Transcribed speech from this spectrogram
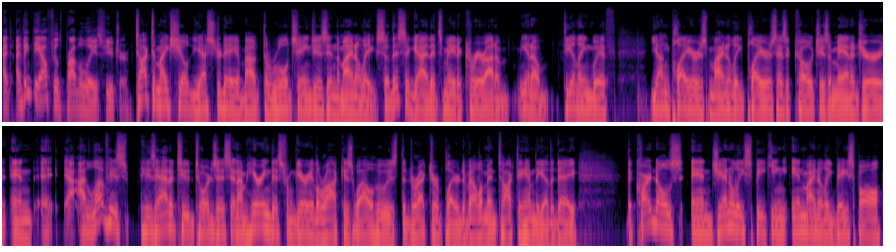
I, I think the outfield's probably his future. Talked to Mike Shildt yesterday about the rule changes in the minor leagues. So this is a guy that's made a career out of, you know, dealing with young players, minor league players as a coach, as a manager, and uh, I love his his attitude towards this. And I'm hearing this from Gary LaRocque as well, who is the director of player development. Talked to him the other day. The Cardinals, and generally speaking, in minor league baseball,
